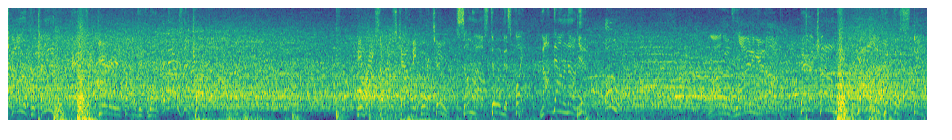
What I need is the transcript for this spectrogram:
Counter for. Enzuigiri finds its mark. And there's the cover. He breaks the ref's count before two. Somehow still in this fight. Not down and out yet. Oh, Rollins lining it up. Here it comes. Rollins with the stomp.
